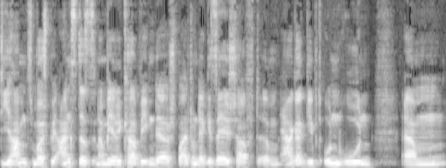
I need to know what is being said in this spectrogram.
die haben zum Beispiel Angst, dass es in Amerika wegen der Spaltung der Gesellschaft ähm, Ärger gibt, Unruhen. Ähm,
